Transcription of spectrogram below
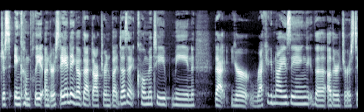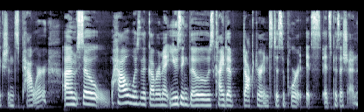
just incomplete understanding of that doctrine. But doesn't comity mean that you're recognizing the other jurisdiction's power? Um, so how was the government using those kind of doctrines to support its its position?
